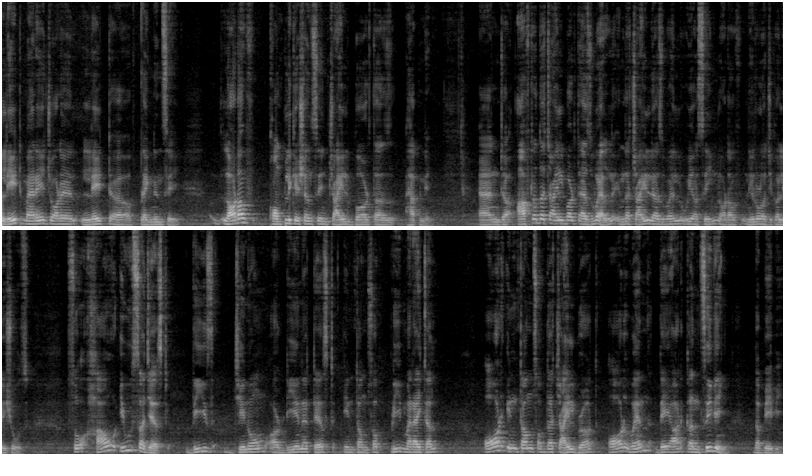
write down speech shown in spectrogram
late marriage or a late uh, pregnancy, lot of complications in childbirth are happening. And uh, after the childbirth as well, in the child as well, we are seeing lot of neurological issues. So how you suggest these genome or DNA test in terms of premarital or in terms of the childbirth or when they are conceiving the baby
